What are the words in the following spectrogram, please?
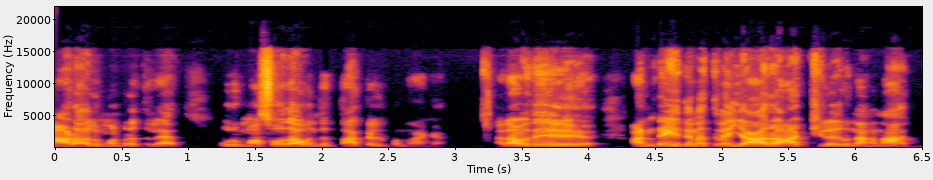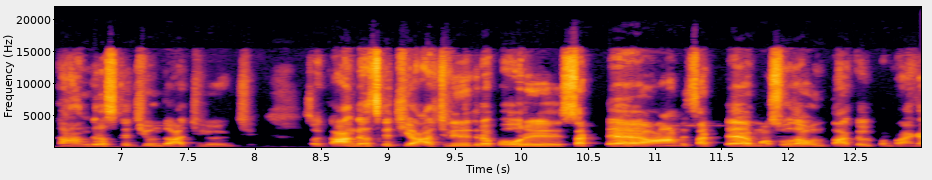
நாடாளுமன்றத்துல ஒரு மசோதா வந்து தாக்கல் பண்றாங்க. அதாவது அன்றைய தினத்துல யார் ஆட்சியில இருந்தாங்கன்னா காங்கிரஸ் கட்சி வந்து ஆட்சியில இருந்துச்சு. ஸோ காங்கிரஸ் கட்சி ஆட்சியில் இருக்கிறப்போ ஒரு சட்ட ஆ- சட்ட மசோதா வந்து தாக்கல் பண்றாங்க.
